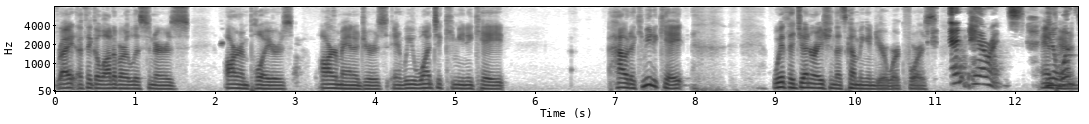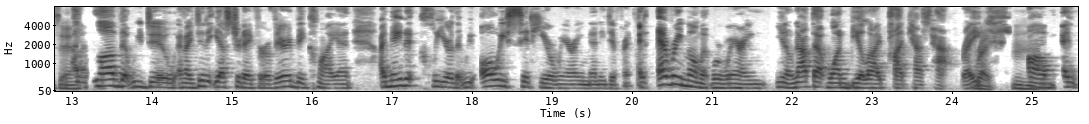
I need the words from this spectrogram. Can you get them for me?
right? I think a lot of our listeners are employers, are managers, and we want to communicate how to communicate with a generation that's coming into your workforce and parents. And you know, parents, one yeah. I love that we do, and I did it yesterday for a very big client. I made it clear that we always sit here wearing many different. At every moment, we're wearing, you know, not that one BLI podcast hat, right? Right. Mm-hmm. Um, and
